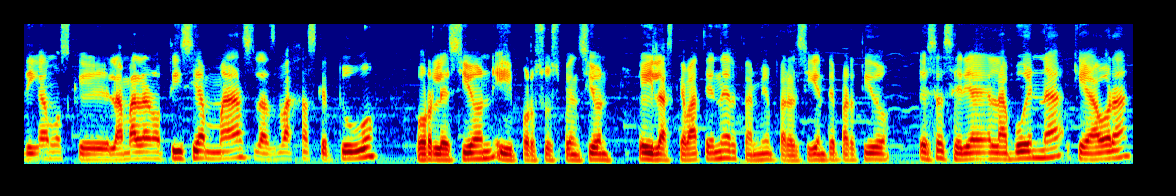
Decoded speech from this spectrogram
digamos que la mala noticia más las bajas que tuvo por lesión y por suspensión y las que va a tener también para el siguiente partido. Esa sería la buena que ahora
